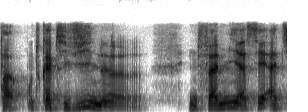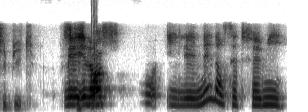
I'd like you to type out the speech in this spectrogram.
enfin en tout cas qui vit une, une famille assez atypique? Mais il est né dans cette famille.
